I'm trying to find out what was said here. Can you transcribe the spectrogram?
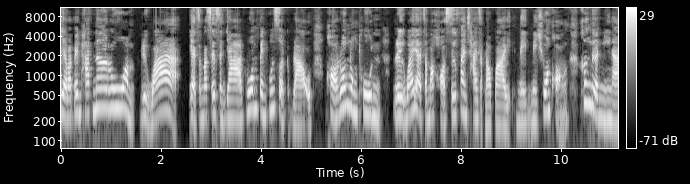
อย่ามาเป็นพาร์ทเนอร์ร่วม หรือว่าอยากจะมาเซ็นสัญญาร่วมเป็นหุ้นส่วนกับเรา ขอร่วมลงทุน หรือว่าอยากจะมาขอซื้อแฟรนไชส์จากเราไปในในช่วงของครึ่งเดือนนี้นะ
